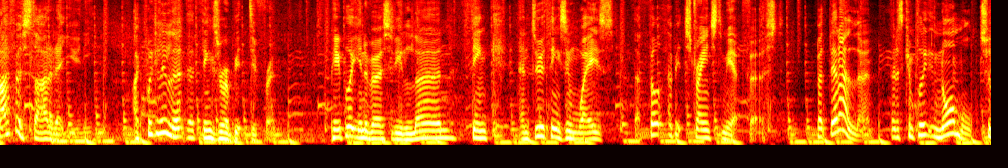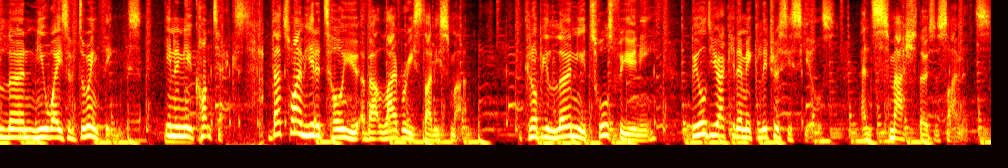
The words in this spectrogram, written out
I first started at uni, I quickly learnt that things are a bit different. People at university learn, think, and do things in ways that felt a bit strange to me at first. But then I learned that it's completely normal to learn new ways of doing things in a new context. That's why I'm here to tell you about Library Study Smart. It can help you learn new tools for uni, build your academic literacy skills, and smash those assignments.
